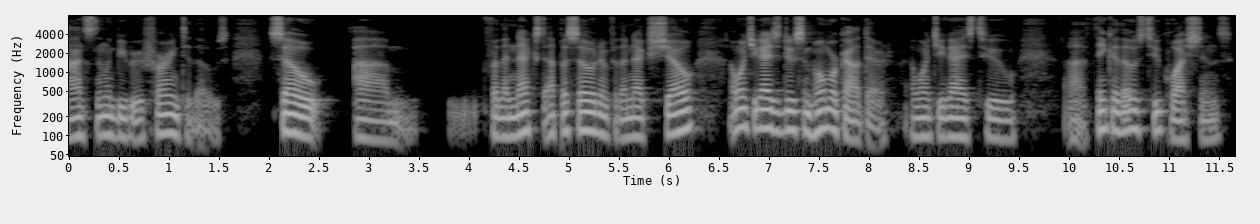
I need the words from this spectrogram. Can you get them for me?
constantly be referring to those. So um, for the next episode and for the next show, I want you guys to do some homework out there. I want you guys to uh, think of those two questions,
